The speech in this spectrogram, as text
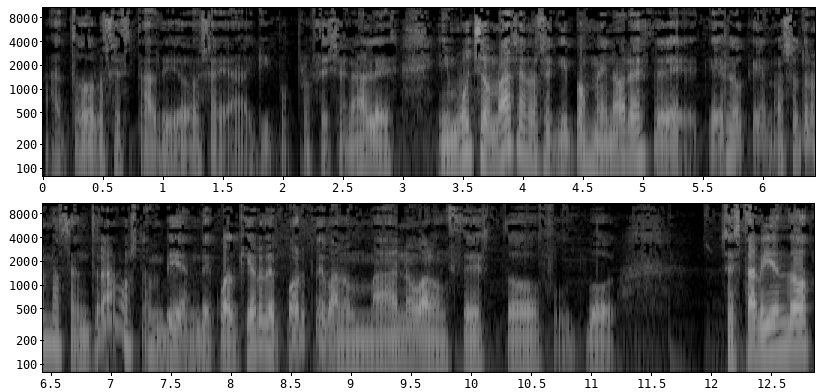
a todos los estadios, a equipos profesionales y mucho más en los equipos menores de que es lo que nosotros nos centramos también de cualquier deporte, balonmano, baloncesto, fútbol. Se está viendo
